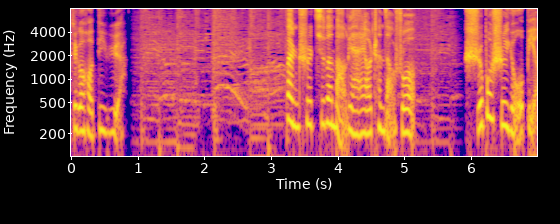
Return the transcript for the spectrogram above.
这个好地狱啊！饭吃七分饱，恋爱要趁早说。时不时有饼，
